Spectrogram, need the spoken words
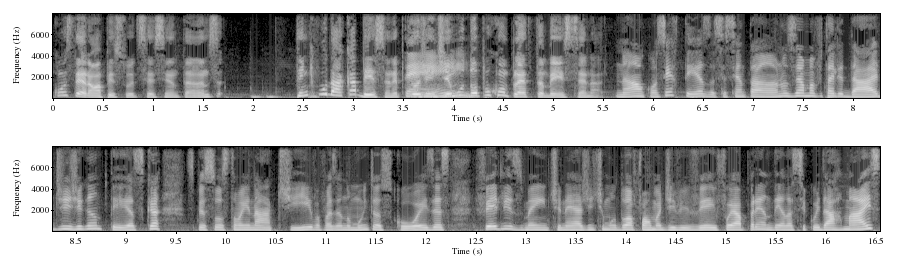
considerar uma pessoa de 60 anos tem que mudar a cabeça, né? Porque Tem. hoje em dia mudou por completo também esse cenário. Não, com certeza. 60 anos é uma vitalidade gigantesca. As pessoas estão aí na ativa, fazendo muitas coisas. Felizmente, né, a gente mudou a forma de viver e foi aprendendo a se cuidar mais.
